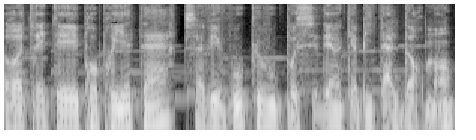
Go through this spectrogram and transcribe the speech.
Retraité et propriétaire, savez-vous que vous possédez un capital dormant?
